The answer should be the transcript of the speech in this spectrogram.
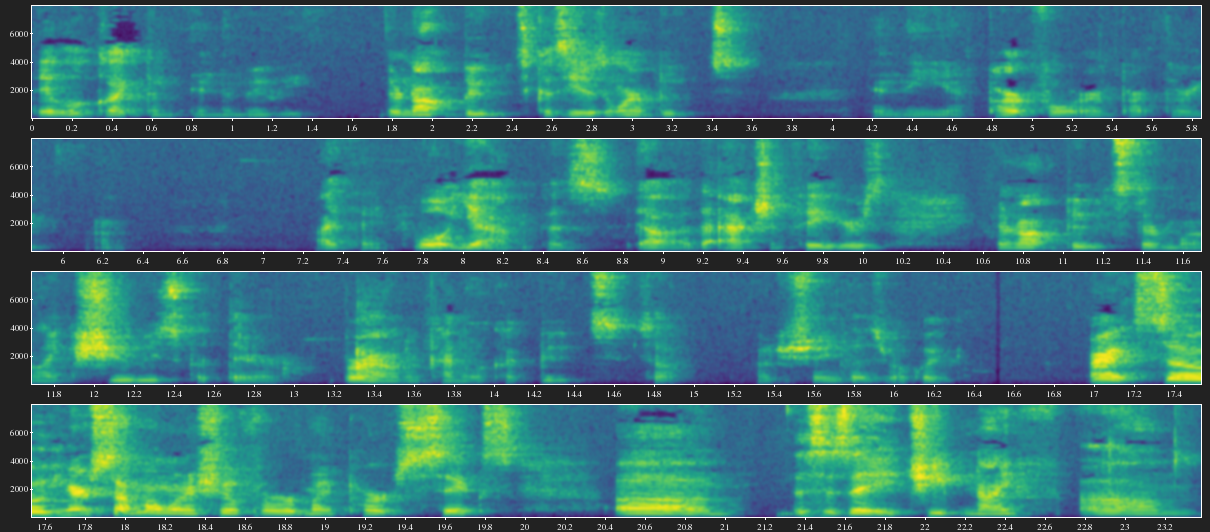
they look like them in the movie. They're not boots because he doesn't wear boots in the uh, Part Four and Part Three. Um, I think. Well, yeah, because uh, the action figures, they're not boots. They're more like shoes, but they're brown and kind of look like boots. So I'll just show you those real quick. Alright, so here's something I want to show for my part 6. Um, this is a cheap knife. Um,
